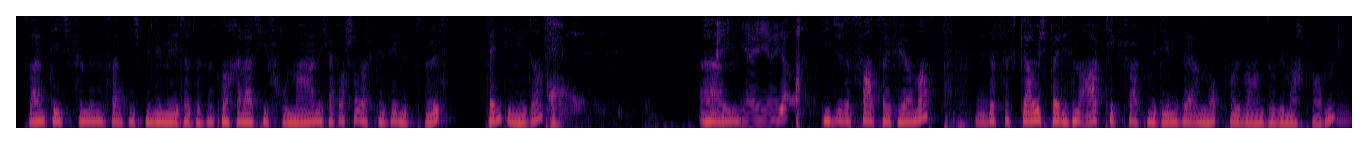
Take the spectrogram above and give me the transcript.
20, 25 Millimeter, das ist noch relativ human. Ich habe auch schon was gesehen mit 12 Zentimeter. Ähm, Ei, ei, ei. Ja. die du das Fahrzeug höher machst. Hm. Das ist, glaube ich, bei diesem Arctic Truck, mit dem sie am Nordpol waren, so gemacht worden. Hm.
